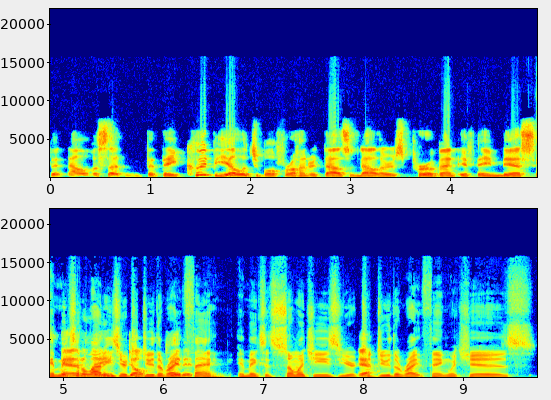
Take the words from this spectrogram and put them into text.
that now all of a sudden that they could be eligible for $100,000 per event if they miss. It makes it a lot easier to do the right it. thing. It makes it so much easier yeah. to do the right thing, which is,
